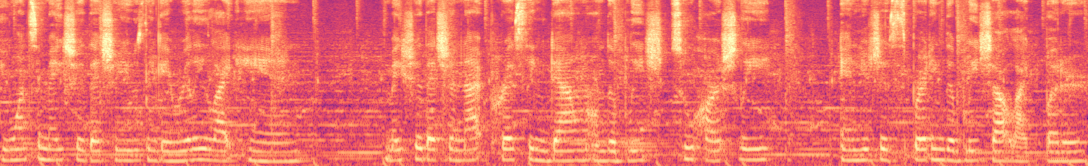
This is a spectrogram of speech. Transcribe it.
You want to make sure that you're using a really light hand. Make sure that you're not pressing down on the bleach too harshly and you're just spreading the bleach out like butter.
